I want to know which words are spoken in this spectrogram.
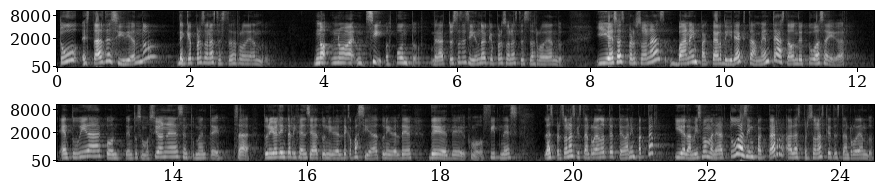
tú estás decidiendo de qué personas te estás rodeando. No, no, sí, os punto, ¿verdad? Tú estás decidiendo de qué personas te estás rodeando. Y esas personas van a impactar directamente hasta donde tú vas a llegar en tu vida, con, en tus emociones, en tu mente, o sea, tu nivel de inteligencia, tu nivel de capacidad, tu nivel de, de, de como fitness, las personas que están rodeándote te van a impactar y de la misma manera tú vas a impactar a las personas que te están rodeando.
